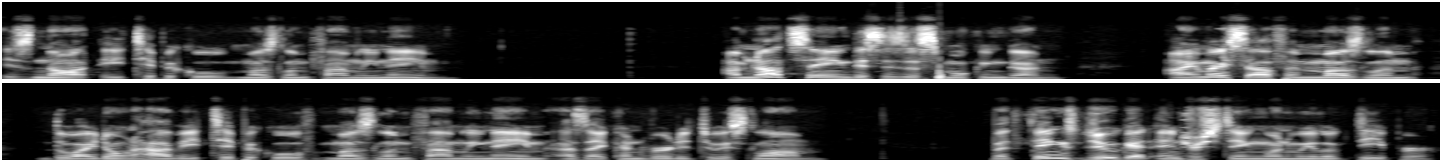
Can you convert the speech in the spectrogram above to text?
is not a typical Muslim family name. I'm not saying this is a smoking gun. I myself am Muslim, though I don't have a typical Muslim family name as I converted to Islam. But things do get interesting when we look deeper.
